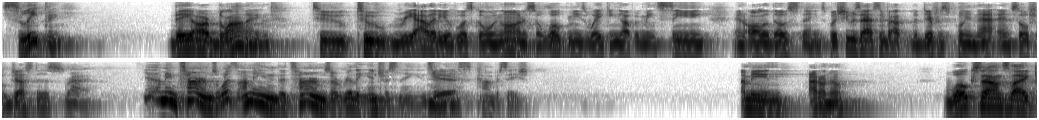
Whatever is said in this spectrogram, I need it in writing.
sleeping. They are blind to to reality of what's going on. And so woke means waking up, it means seeing and all of those things. But she was asking about the difference between that and social justice. Right. Yeah, I mean terms. What's I mean the terms are really interesting in today's yeah. conversation. I mean, I don't know. Woke sounds like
